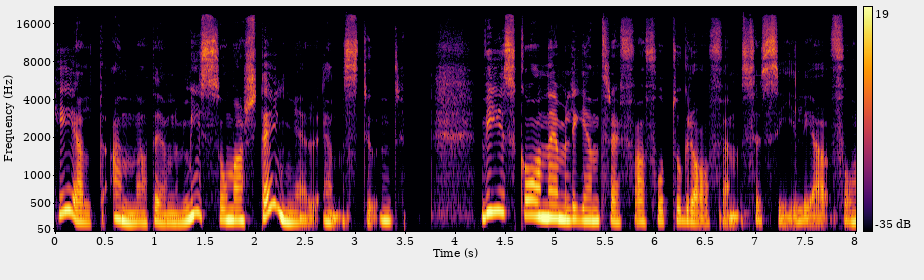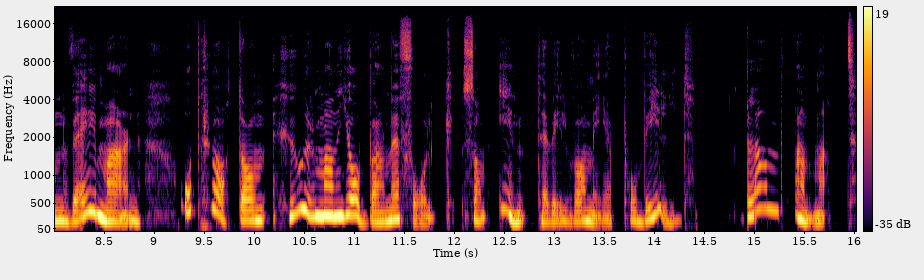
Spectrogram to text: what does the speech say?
helt annat än midsommarstänger en stund. Vi ska nämligen träffa fotografen Cecilia von Weimarn och prata om hur man jobbar med folk som inte vill vara med på bild. Bland annat.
